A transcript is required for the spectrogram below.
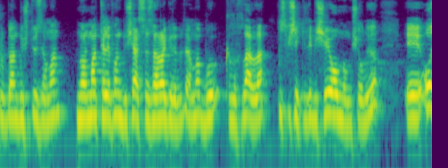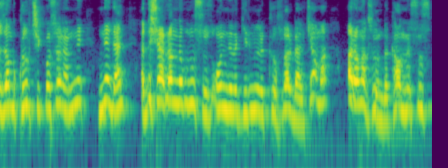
şuradan düştüğü zaman normal telefon düşerse zarar görebilir ama bu kılıflarla hiçbir şekilde bir şey olmamış oluyor. E, o yüzden bu kılıf çıkması önemli. Neden? Ya dışarıdan da bulursunuz 10 liralık 20 liralık kılıflar belki ama aramak zorunda kalmıyorsunuz.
